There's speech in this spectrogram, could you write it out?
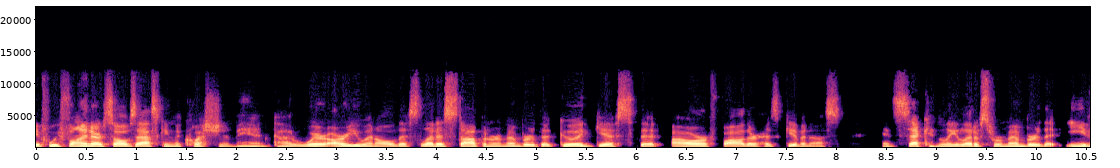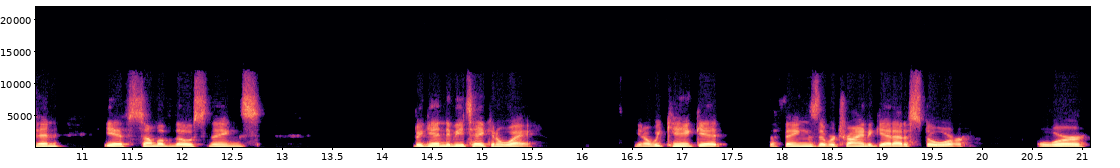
if we find ourselves asking the question, man, God, where are you in all this? Let us stop and remember the good gifts that our Father has given us. And secondly, let us remember that even if some of those things begin to be taken away, you know, we can't get the things that we're trying to get at a store or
